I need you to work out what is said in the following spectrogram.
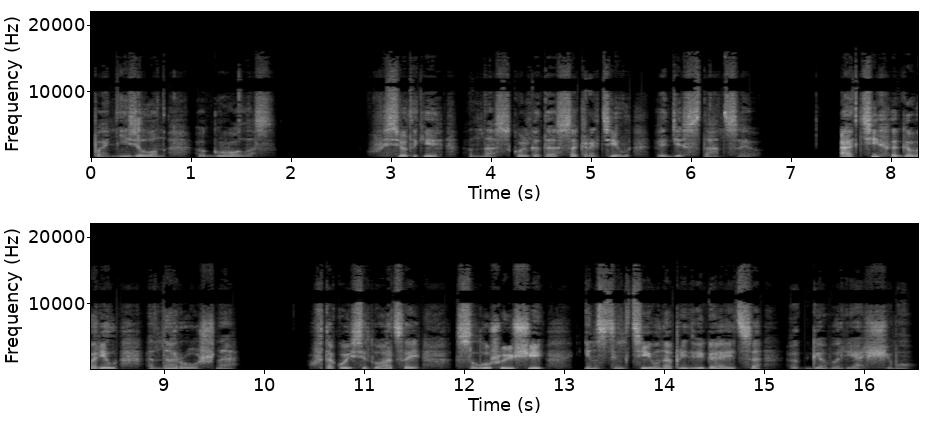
понизил он голос. Все-таки насколько-то сократил дистанцию. А тихо говорил нарочно. В такой ситуации слушающий инстинктивно придвигается к говорящему.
